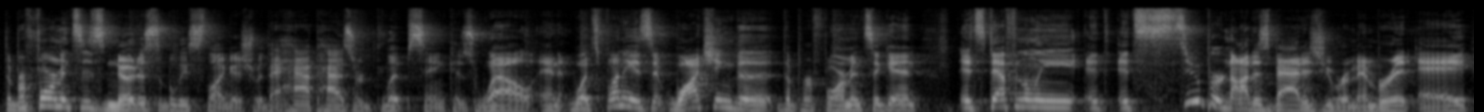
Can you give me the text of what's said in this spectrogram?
the performance is noticeably sluggish with a haphazard lip sync as well. And what's funny is that watching the the performance again, it's definitely it, it's super not as bad as you remember it. A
